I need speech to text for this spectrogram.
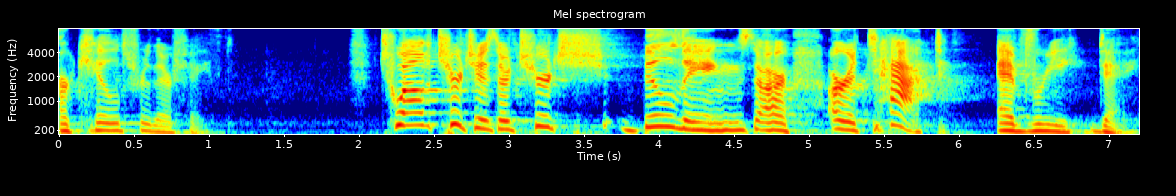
are killed for their faith? 12 churches or church buildings are, are attacked every day.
